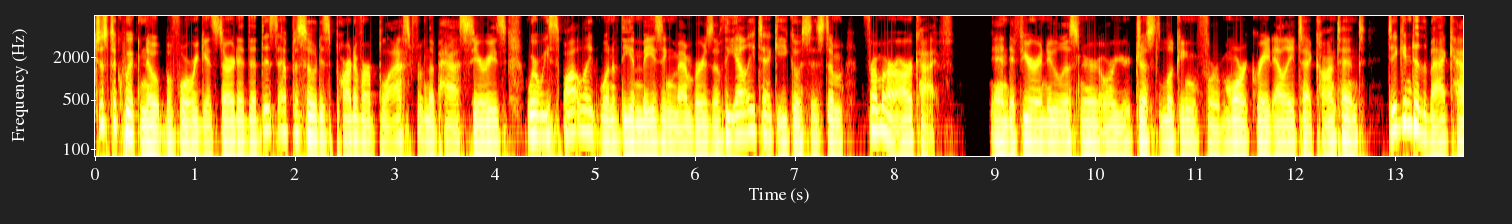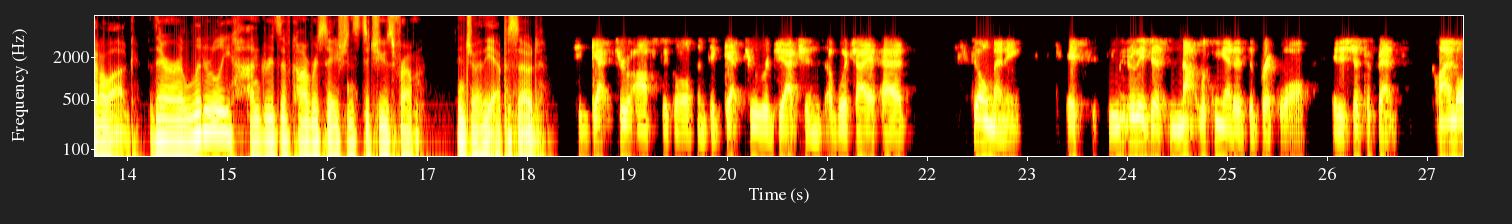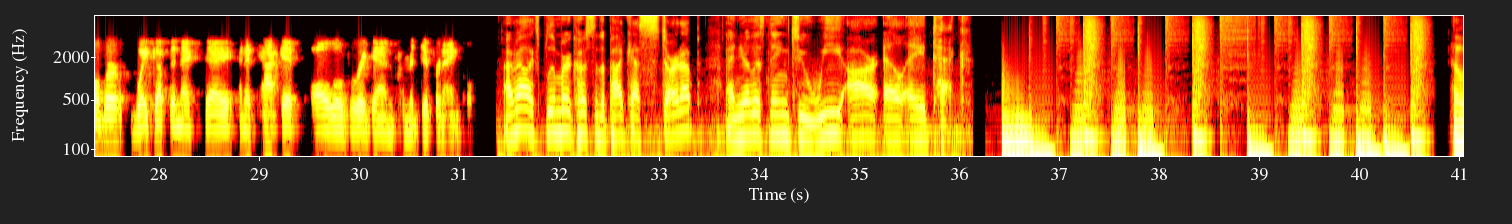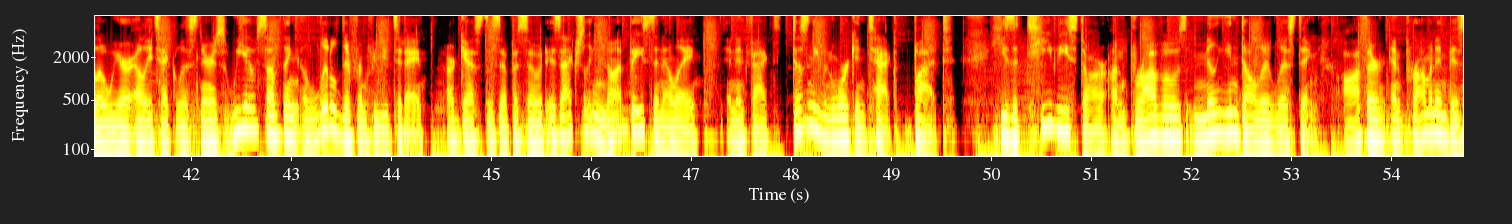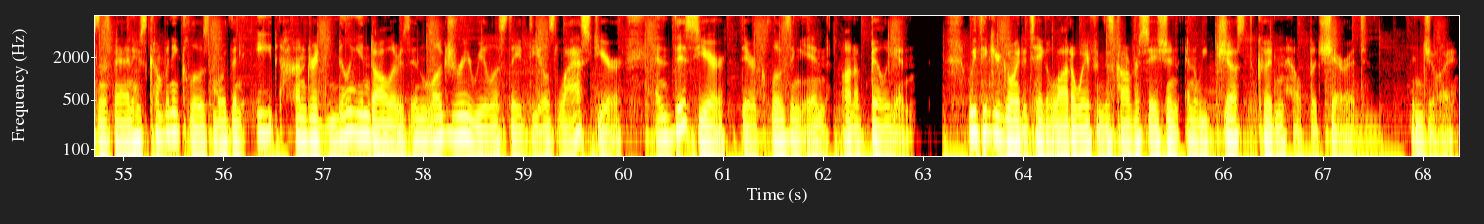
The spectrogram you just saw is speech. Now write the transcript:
Just a quick note before we get started that this episode is part of our Blast from the Past series, where we spotlight one of the amazing members of the LA Tech ecosystem from our archive. And if you're a new listener or you're just looking for more great LA Tech content, dig into the back catalog. There are literally hundreds of conversations to choose from. Enjoy the episode. To get through obstacles and to get through rejections, of which I have had so many, it's literally just not looking at it as a brick wall. It is just a fence climb over, wake up the next day, and attack it all over again from a different angle. I'm Alex Blumberg, host of the podcast Startup, and you're listening to We Are LA Tech. Hello, we are LA Tech listeners. We have something a little different for you today. Our guest this episode is actually not based in LA, and in fact, doesn't even work in tech, but he's a TV star on Bravo's Million Dollar Listing, author, and prominent businessman whose company closed more than $800 million in luxury real estate deals last year, and this year they are closing in on a billion. We think you're going to take a lot away from this conversation, and we just couldn't help but share it. Enjoy.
